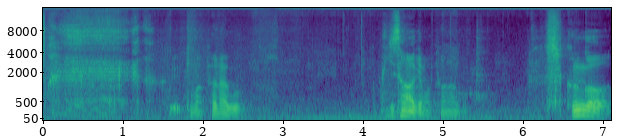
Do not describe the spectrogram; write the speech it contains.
이렇게막변하고 이상하게막변하고 그런거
